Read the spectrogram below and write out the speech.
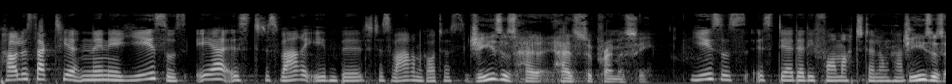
Paulus sagt hier, nee, nee, Jesus, er ist das wahre Ebenbild des wahren Gottes. Jesus ha- has supremacy. Jesus ist der, der die Vormachtstellung hat. Jesus,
